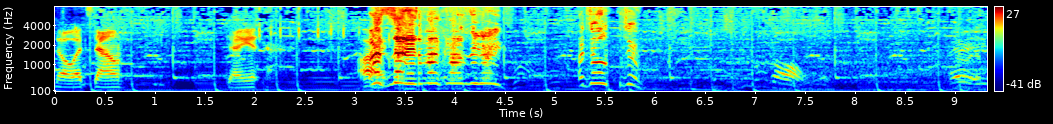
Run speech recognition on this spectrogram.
No, that's down. Dang it. All right. said it's my game! I told you! Oh. Hey.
